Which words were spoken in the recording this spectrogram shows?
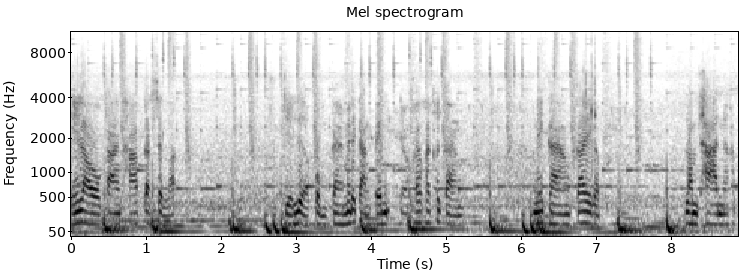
นี้เรากางทาร์ปกันเสร็จแล้วเดี๋ยวเหลือผมกางไม่ได้กางเต็นท์เดี๋ยวค่อยๆค่อยๆกาง อันนี้กางใกล้กับลำธารนะครับ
